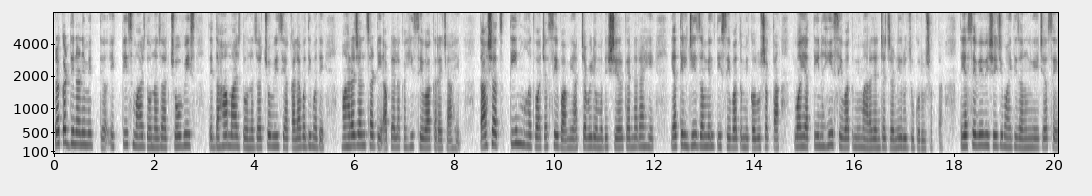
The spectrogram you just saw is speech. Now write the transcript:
प्रकट दिनानिमित्त एकतीस मार्च दोन हजार चोवीस ते दहा मार्च दोन हजार चोवीस या कालावधीमध्ये महाराजांसाठी आपल्याला काही सेवा करायच्या आहेत. तर अशाच तीन महत्त्वाच्या सेवा मी आजच्या व्हिडिओमध्ये शेअर करणार आहे. यातील जी जमेल ती सेवा तुम्ही करू शकता किंवा या तीनही सेवा तुम्ही महाराजांच्या चरणी रुजू करू शकता. तर या सेवेविषयीची माहिती जाणून घ्यायची असेल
